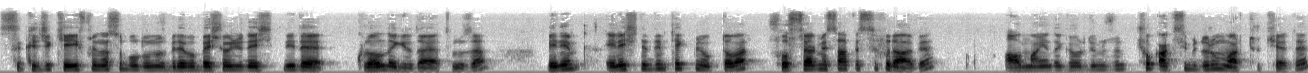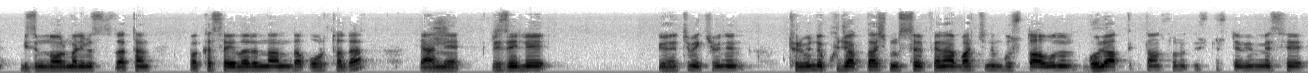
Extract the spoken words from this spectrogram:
sıkıcı, keyifli nasıl buldunuz? Bir de bu 5 oyuncu değişikliği de kuralı da girdi hayatımıza. Benim eleştirdiğim tek bir nokta var. Sosyal mesafe sıfır abi. Almanya'da gördüğümüzün çok aksi bir durum var Türkiye'de. Bizim normalimiz zaten vaka sayılarından da ortada. Yani Rizeli yönetim ekibinin tribünde kucaklaşması, Fenerbahçe'nin Gustavo'nun golü attıktan sonra üst üste binmesi,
